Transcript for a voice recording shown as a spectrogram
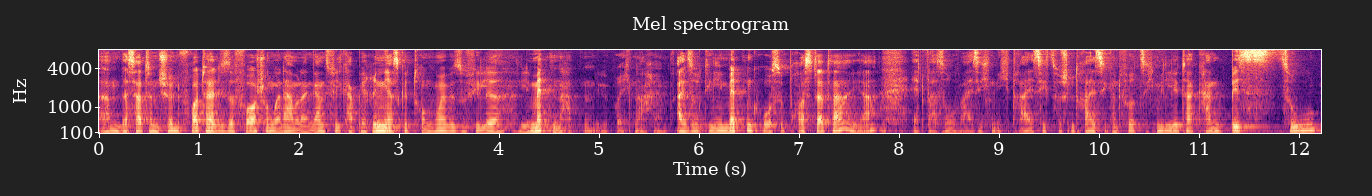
Ähm, das hatte einen schönen Vorteil, diese Forschung, weil haben wir dann ganz viel Caperinas getrunken, weil wir so viele Limetten hatten übrig nachher. Also die limettengroße Prostata, ja, etwa so, weiß ich nicht, 30, zwischen 30 und 40 Milliliter, kann bis zu,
